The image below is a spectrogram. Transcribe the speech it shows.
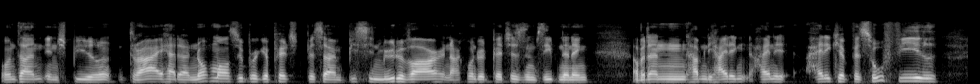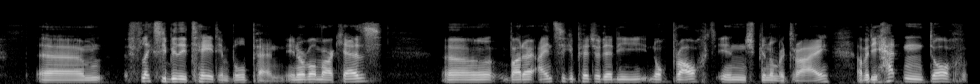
und dann in Spiel 3 hat er nochmal super gepitcht, bis er ein bisschen müde war nach 100 Pitches im siebten Inning. Aber dann haben die Heide, Heide, Heideköpfe so viel ähm, Flexibilität im Bullpen. In Urbal Marquez äh, war der einzige Pitcher, der die noch braucht in Spiel Nummer 3. Aber die hatten doch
